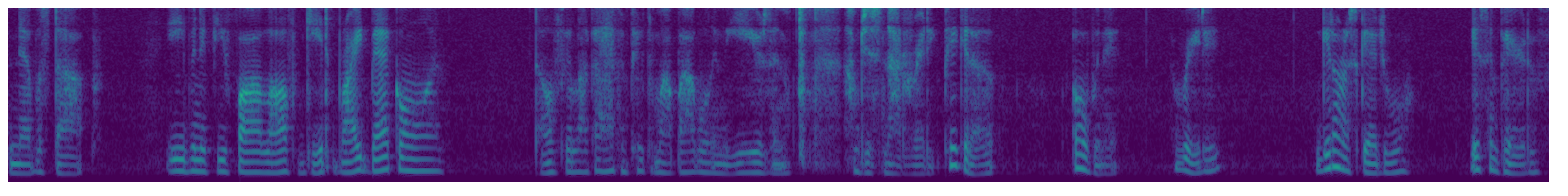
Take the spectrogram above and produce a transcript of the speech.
Never stop. Even if you fall off, get right back on. Don't feel like I haven't picked up my Bible in years and I'm just not ready. Pick it up, open it, read it, get on a schedule. It's imperative.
